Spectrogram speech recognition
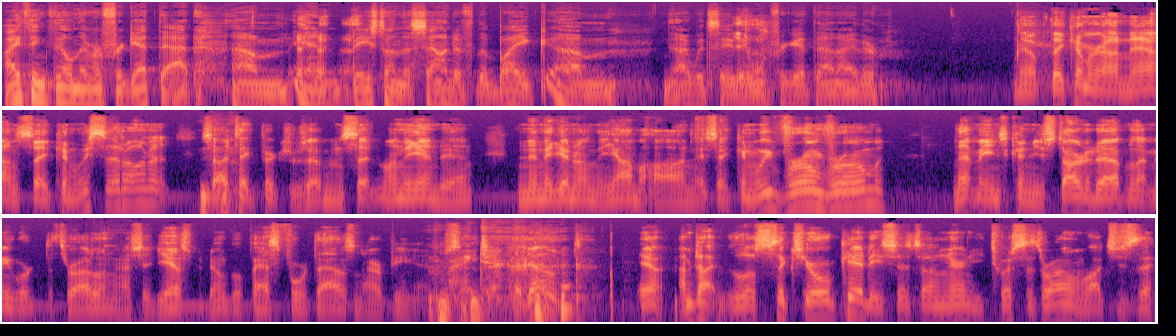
I think they'll never forget that. Um, and based on the sound of the bike, um, I would say they yeah. won't forget that either. Nope. They come around now and say, Can we sit on it? So I take pictures of them sitting on the Indian. And then they get on the Yamaha and they say, Can we vroom vroom? And that means, Can you start it up and let me work the throttle? And I said, Yes, but don't go past 4,000 RPM. Right. I don't. yeah. I'm talking a little six year old kid. He sits on there and he twists the throttle and watches the,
